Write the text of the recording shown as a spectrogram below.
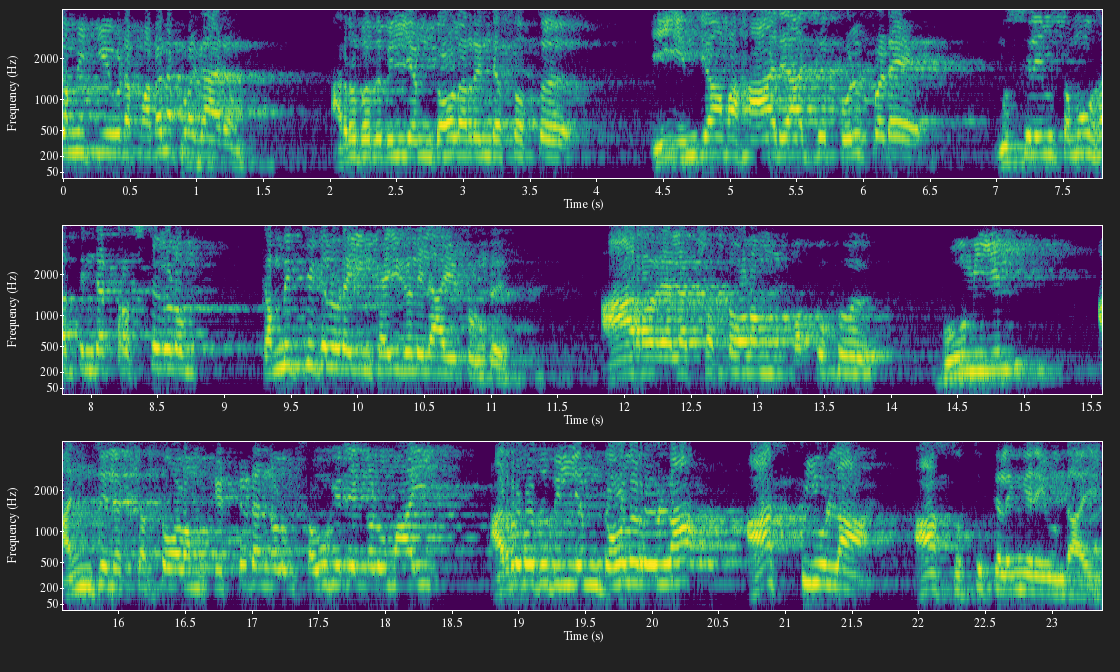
കമ്മിറ്റിയുടെ പഠനപ്രകാരം അറുപത് ബില്യൺ ഡോളറിന്റെ സ്വത്ത് ഈ ഇന്ത്യ മഹാരാജ്യത്ത് ഉൾപ്പെടെ മുസ്ലിം സമൂഹത്തിന്റെ ട്രസ്റ്റുകളും കമ്മിറ്റികളുടെയും കൈകളിലായിട്ടുണ്ട്. ആറര ലക്ഷത്തോളം വക്കുഫ് ഭൂമിയിൽ അഞ്ച് ലക്ഷത്തോളം കെട്ടിടങ്ങളും സൗകര്യങ്ങളുമായി അറുപത് ബില്യൺ ഡോളറുള്ള ആസ്തിയുള്ള ആ സ്വത്തുക്കൾ എങ്ങനെയുണ്ടായി?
